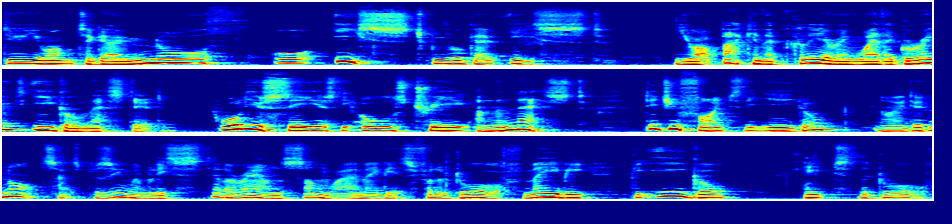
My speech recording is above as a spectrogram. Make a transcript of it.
Do you want to go north or east? We will go east. You are back in the clearing where the great eagle nested. All you see is the old tree and the nest. Did you fight the eagle? I did not, so it's presumably still around somewhere. Maybe it's full of dwarf. Maybe the eagle ate the dwarf.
